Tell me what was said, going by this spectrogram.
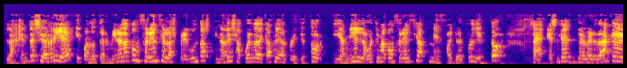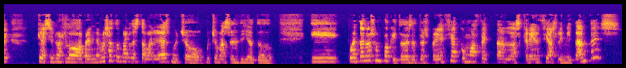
La gente se ríe y cuando termina la conferencia, las preguntas y nadie se acuerda de que ha fallado el proyector. Y a mí en la última conferencia me falló el proyector. O sea, es que de verdad que, si nos lo aprendemos a tomar de esta manera es mucho, mucho más sencillo todo. Y cuéntanos un poquito desde tu experiencia cómo afectan las creencias limitantes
